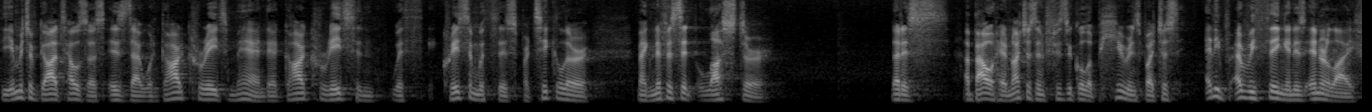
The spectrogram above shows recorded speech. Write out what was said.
the image of God tells us is that when God creates man, that God creates him with, creates him with this particular magnificent luster that is about him, not just in physical appearance, but just any, everything in his inner life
